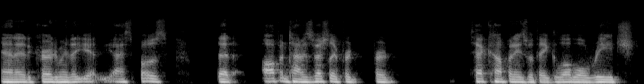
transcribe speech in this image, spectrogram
and it occurred to me that yeah, I suppose that oftentimes, especially for for tech companies with a global reach,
